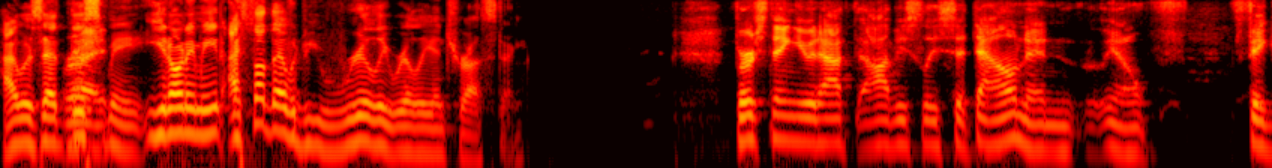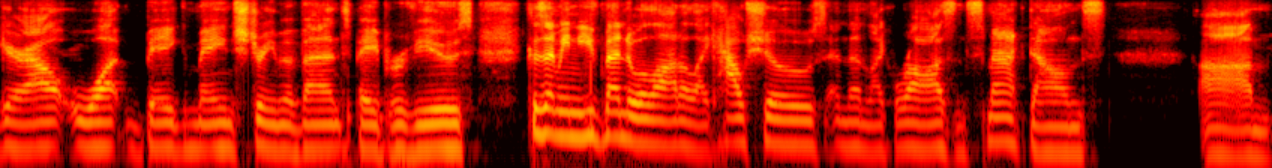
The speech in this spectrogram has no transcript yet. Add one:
I was at this mania. You know what I mean? I thought that would be really really interesting. First thing you would have to obviously sit down and you know f- figure out what big mainstream events, pay per views. Because I mean, you've been to a lot of like house shows and then like Raws and Smackdowns. Um,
